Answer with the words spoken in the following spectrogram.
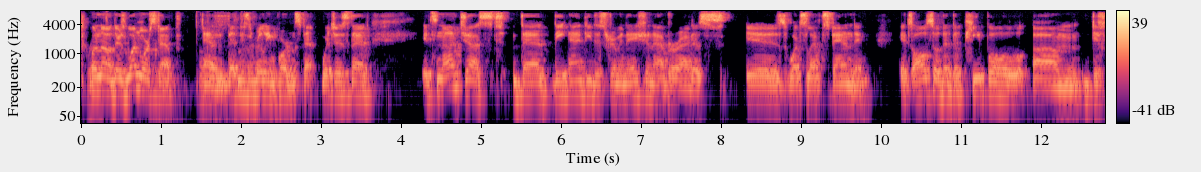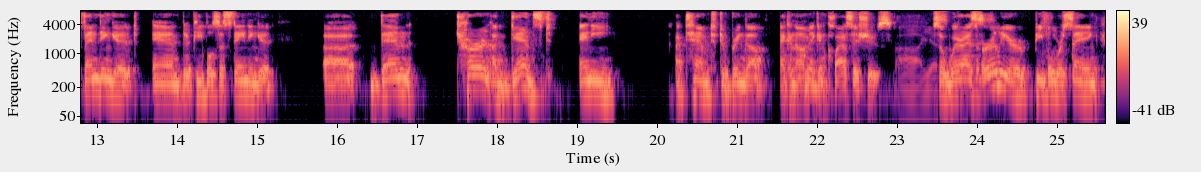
Right? Well, no, there's one more step. Okay. And this is a really important step, which is that it's not just that the anti discrimination apparatus is what's left standing. It's also that the people um, defending it and the people sustaining it uh, then turn against any attempt to bring up economic and class issues. Uh, yes, so, whereas earlier people were saying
